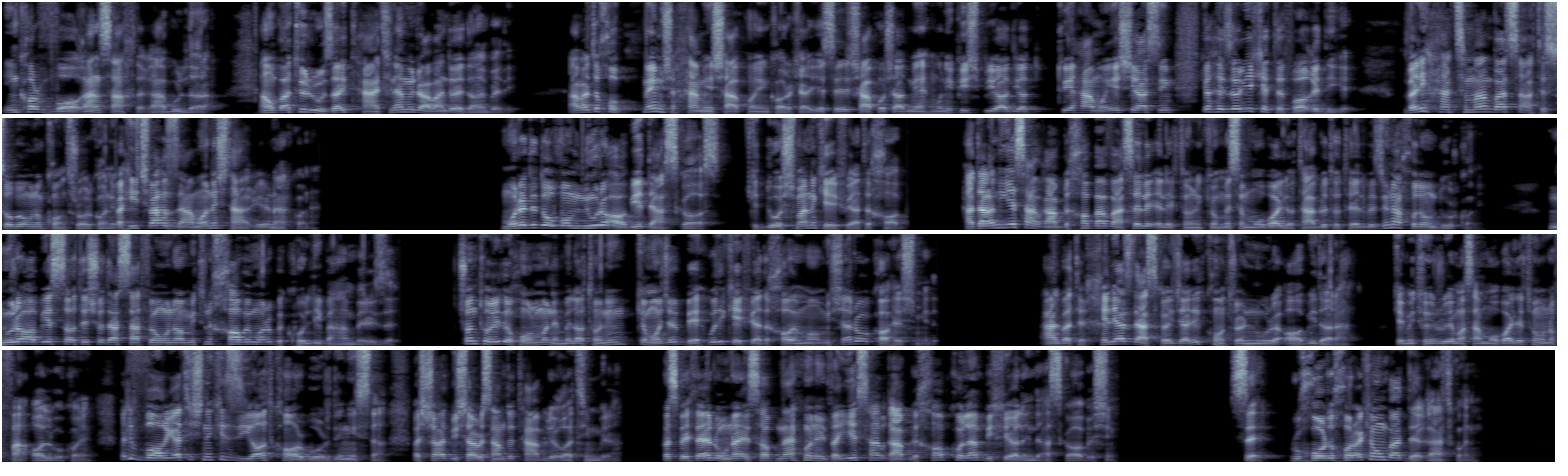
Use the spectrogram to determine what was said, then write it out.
این کار واقعا سخته قبول دارم. اما باید توی روزهای تعطیل هم این روند رو ادامه بدی. البته خب نمیشه همه شب ها این کار کرد. یه سری شب ها شاید مهمونی پیش بیاد یا توی همایشی هستیم یا هزار یک اتفاق دیگه. ولی حتما باید ساعت صبح اونو کنترل کنی و هیچ وقت زمانش تغییر نکنه. مورد دوم نور آبی دستگاه است که دشمن کیفیت خواب. حداقل یه ساعت قبل خواب باید وسایل الکترونیکی مثل موبایل و تبلت و تلویزیون از خودمون دور کنیم. نور آبی ساطع شده از صفحه اونا می‌تونه خواب ما رو به کلی به هم بریزه. چون تولید هورمون ملاتونین که موجب بهبود کیفیت خواب ما میشه رو کاهش میده. البته خیلی از دستگاه جدید کنترل نور آبی دارن که می‌تونید روی مثلا موبایلتون اونو فعال بکنید. ولی واقعیتش اینه که زیاد کاربردی نیستن و شاید بیشتر به سمت تبلیغاتی میرن. پس بهتره رو اونا حساب نکنید و یه ساعت قبل خواب کلا بیخیال این دستگاه بشیم 3. رو خورد و خوراکمون باید دقت کنیم.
